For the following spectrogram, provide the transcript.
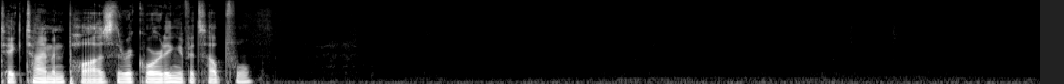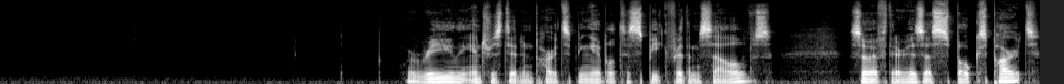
take time and pause the recording if it's helpful. We're really interested in parts being able to speak for themselves. So if there is a spokes part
